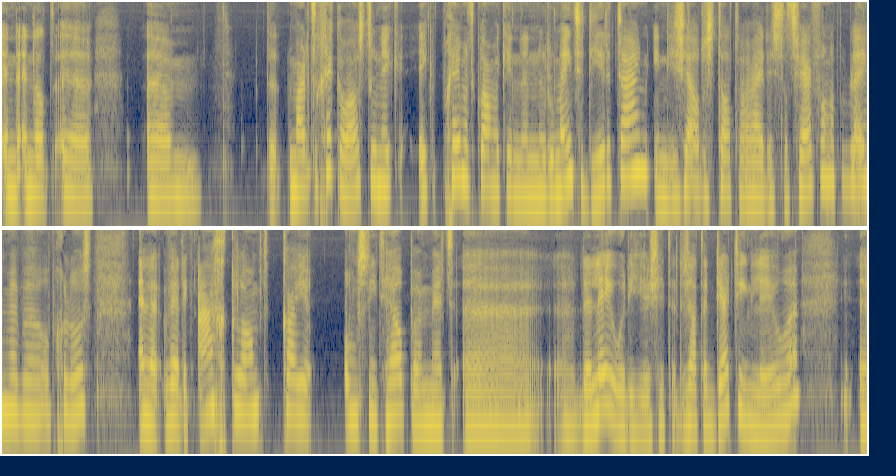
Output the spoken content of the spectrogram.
En, en dat... eh, ehm, dat- maar het gekke was, toen ik, ik... Op een gegeven moment kwam ik in een Roemeense dierentuin... in diezelfde stad waar wij dus dat zwerfhondenprobleem hebben opgelost. En daar werd ik aangeklampt. Kan je ons niet helpen met eh, eh, de leeuwen die hier zitten? Er zaten dertien leeuwen. Eh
